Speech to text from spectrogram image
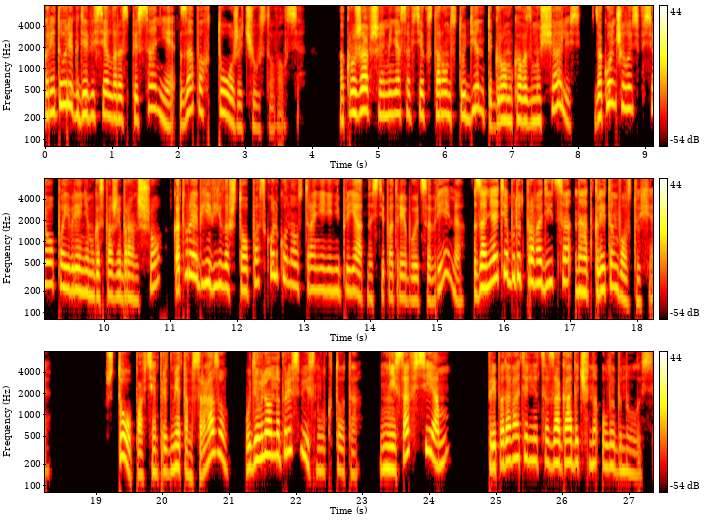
коридоре, где висело расписание, запах тоже чувствовался. Окружавшие меня со всех сторон студенты громко возмущались. Закончилось все появлением госпожи Браншо, которая объявила, что поскольку на устранение неприятностей потребуется время, занятия будут проводиться на открытом воздухе. «Что, по всем предметам сразу?» — удивленно присвистнул кто-то. «Не совсем», — преподавательница загадочно улыбнулась.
